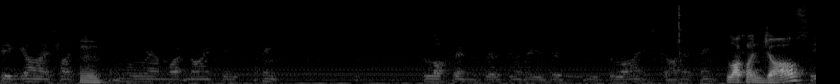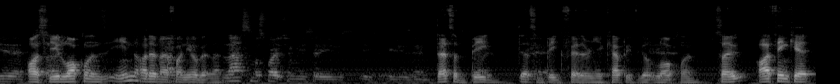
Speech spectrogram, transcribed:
big guys. Like Mm. I think all around like ninety. I think Lachlan's going to be the, the lightest guy. I think. Lachlan Giles. Yeah. Oh, so you Lachlan's in? I don't know if I knew about that. Last time I spoke to him, he said he was, he was, he was in. That's a So, big that's a big feather in your cap if you've got Yeah. Lachlan. So I think at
